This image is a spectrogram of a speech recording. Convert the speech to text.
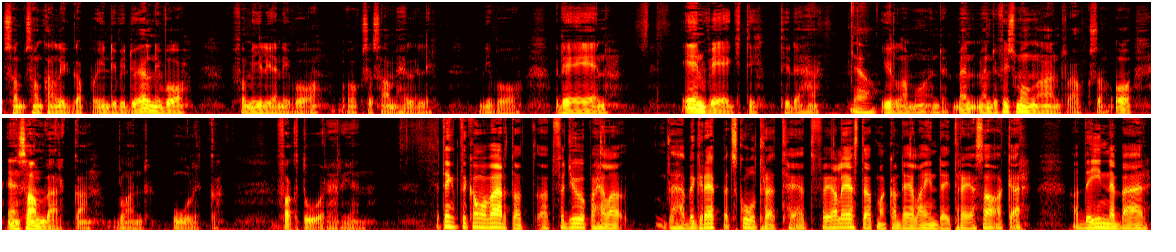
som, som kan ligga på individuell nivå, familjenivå och också samhällelig nivå. Det är en, en väg till, till det här Ja. illamående. Men, men det finns många andra också. Och en samverkan bland olika faktorer igen. Jag tänkte det kan vara värt att, att fördjupa hela det här begreppet skoltrötthet. För jag läste att man kan dela in det i tre saker. Att det innebär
